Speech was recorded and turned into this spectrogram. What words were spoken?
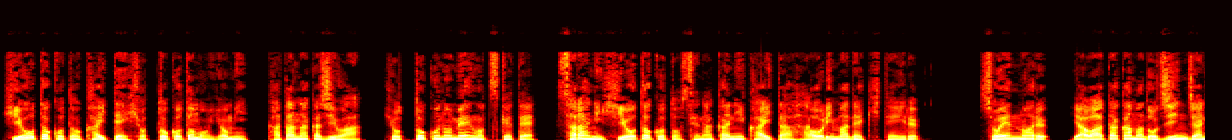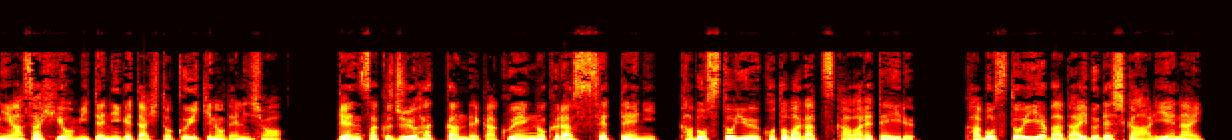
火男と書いてひょっとことも読み、刀鍛冶は、ひょっとこの面をつけて、さらに火男と背中に書いた羽織まで着ている。初縁のある、八幡かまど神社に朝日を見て逃げた一区域の伝承。原作18巻で学園のクラス設定に、カボスという言葉が使われている。カボスといえばだいぶでしかありえない。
